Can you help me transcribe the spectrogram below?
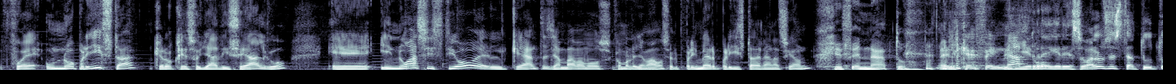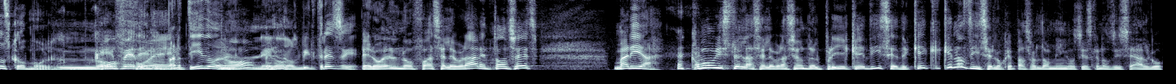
fue un no priista, creo que eso ya dice algo, eh, y no asistió el que antes llamábamos, ¿cómo le llamamos? El primer priista de la nación, Jefe nato. el jefe nato. Y regresó a los estatutos como el No jefe fue, del partido no, en el pero- 2013. pero él no fue a celebrar. Entonces, María, ¿cómo viste la celebración del PRI? ¿Qué dice? ¿De qué, nos dice lo que pasó el domingo? Si es que nos dice algo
